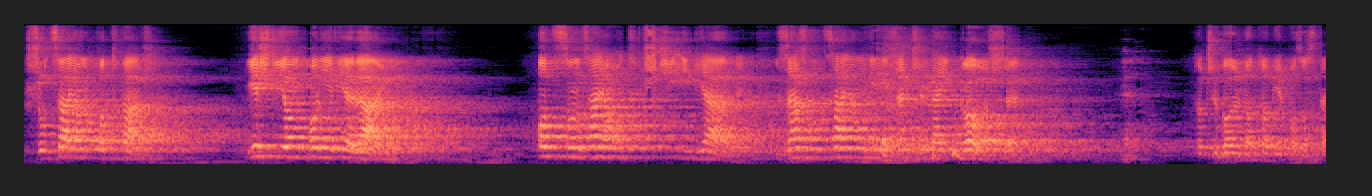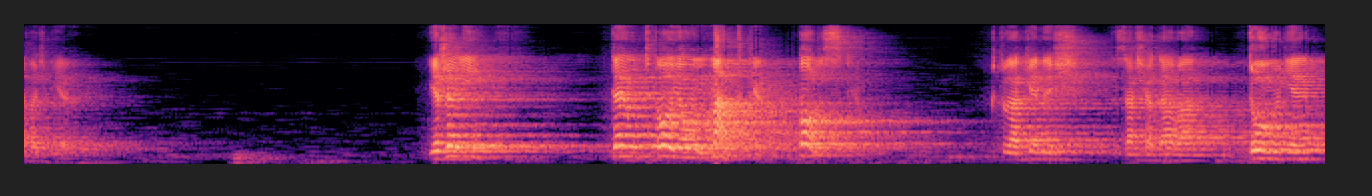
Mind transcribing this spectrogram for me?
rzucają po twarzy, jeśli ją poniewierają, odsądzają od czci i wiary, zarzucają jej rzeczy najgorsze, to czy wolno Tobie pozostawać biernym? Jeżeli tę Twoją matkę, Polskę, która kiedyś zasiadała dumnie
